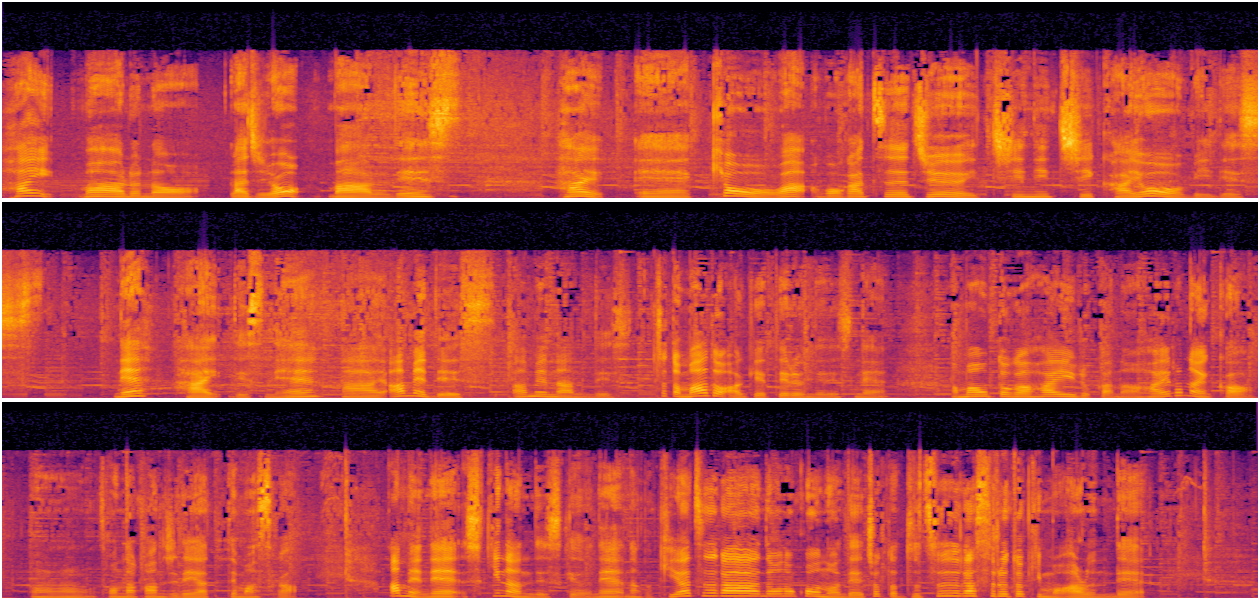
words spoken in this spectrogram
はいマールのラジオマールです。はい、えー、今日は5月11日火曜日ですね。はいですね。はい雨です。雨なんです。ちょっと窓開けてるんでですね。雨音が入るかな？入らないか。うんうんそんな感じでやってますが。雨ね好きなんですけどねなんか気圧がどうのこうのでちょっと頭痛がする時もあるんで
